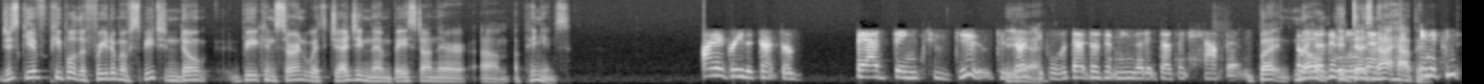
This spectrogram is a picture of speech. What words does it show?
Just give people the freedom of speech and don't be concerned with judging them based on their um, opinions. I agree that that's a bad thing to do to judge Yeah. people, but that doesn't mean that it doesn't happen. But So no, doesn't it does not happen. You,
